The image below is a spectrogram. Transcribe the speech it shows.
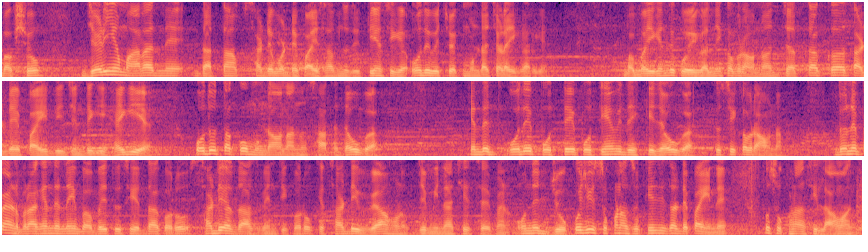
ਬਖਸ਼ੋ। ਜਿਹੜੀਆਂ ਮਹਾਰਾਜ ਨੇ ਦਾਤਾਂ ਸਾਡੇ ਵੱਡੇ ਭਾਈ ਸਾਹਿਬ ਨੂੰ ਦਿੱਤੀਆਂ ਸੀਗੀਆਂ, ਉਹਦੇ ਵਿੱਚੋਂ ਇੱਕ ਮੁੰਡਾ ਚੜ੍ਹਾਈ ਕਰ ਗਿਆ। ਬਾਬਾ ਜੀ ਕਹਿੰਦੇ, ਕੋਈ ਗੱਲ ਨਹੀਂ ਘਬਰਾਓ ਜਦ ਤੱਕ ਤੁਹਾਡੇ ਭਾਈ ਦੀ ਜ਼ਿੰਦਗੀ ਹੈਗੀ ਹੈ, ਉਦੋਂ ਤੱਕ ਉਹ ਮੁੰਡਾ ਉਹਨਾਂ ਨੂੰ ਸਾਥ ਦੇਊਗਾ। ਕਹਿੰਦੇ, ਉਹਦੇ ਪੋਤੇ ਪੋਤੀਆਂ ਵੀ ਦੇਖ ਕੇ ਜਾਊਗਾ। ਤੁਸੀਂ ਘਬਰਾਓ ਨਾ। ਦੋਨੇ ਭੈਣ ਭਰਾ ਕਹਿੰਦੇ, ਨਹੀਂ ਬਾਬਾ ਜੀ, ਤੁਸੀਂ ਇਦਾਂ ਕਰੋ, ਸਾਡੀ ਅਰਦਾਸ ਬੇਨਤੀ ਕਰੋ ਕਿ ਸਾਡੀ ਵਿਆਹ ਹੁਣ ਜ਼ਮੀਨਾਂ 'ਚ ਹਿੱਸੇ ਪੈਣ। ਉਹਨੇ ਜੋ ਕੁਝ ਵੀ ਸੁਖਣਾ ਸੁੱਖੀ ਸੀ ਸਾਡੇ ਭਾਈ ਨੇ, ਉਹ ਸੁਖਣਾ ਅਸੀਂ ਲਾਵਾਂਗੇ।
